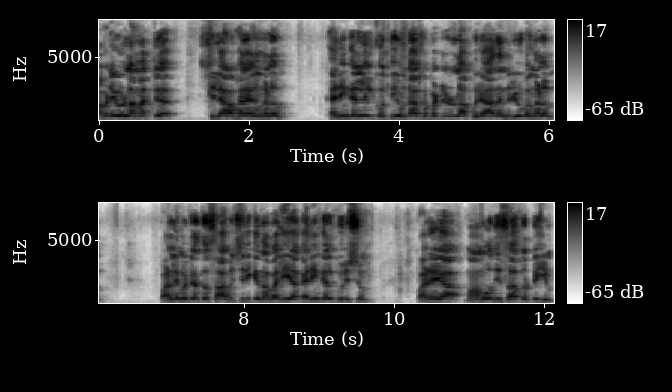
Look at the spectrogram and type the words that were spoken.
അവിടെയുള്ള മറ്റ് ശിലാഫലകങ്ങളും കരിങ്കല്ലിൽ കൊത്തി ഉണ്ടാക്കപ്പെട്ടിട്ടുള്ള പുരാതന രൂപങ്ങളും പള്ളിമുറ്റത്ത് സ്ഥാപിച്ചിരിക്കുന്ന വലിയ കരിങ്കൽ കുരിശും പഴയ മാമോദിസ തൊട്ടിയും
